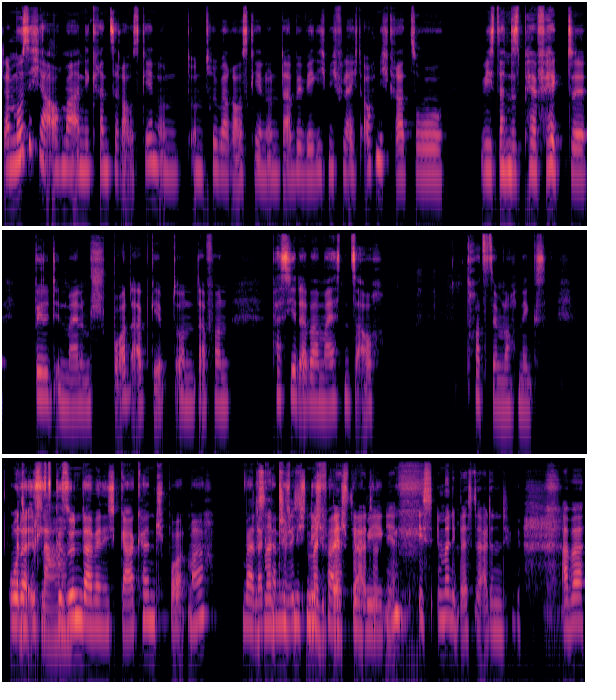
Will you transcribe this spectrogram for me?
dann muss ich ja auch mal an die Grenze rausgehen und und drüber rausgehen und da bewege ich mich vielleicht auch nicht grad so, wie's dann das perfekte Bild in meinem Sport abgibt und davon passiert aber meistens auch trotzdem noch nix. Also, Oder ist es gesünder, wenn ich gar keinen Sport mache? Weil da Ist kann ich natürlich mich nicht die falsch beste Alter ja, bewegen. ist immer die beste Alternative. Aber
